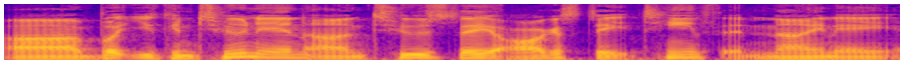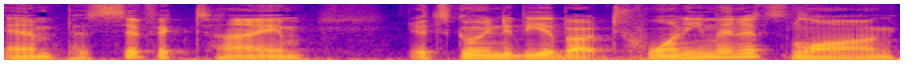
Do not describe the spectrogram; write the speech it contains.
Uh, but you can tune in on Tuesday, August 18th at 9 a.m. Pacific time. It's going to be about 20 minutes long,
